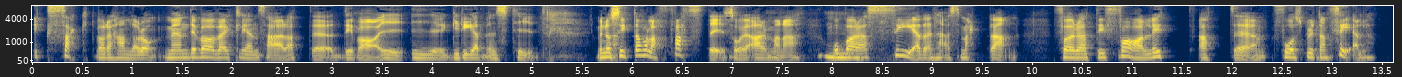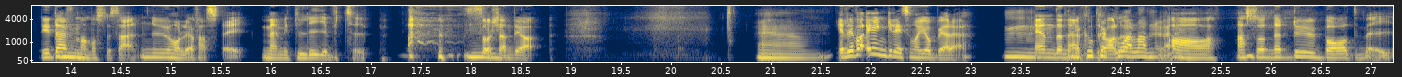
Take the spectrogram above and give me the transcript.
exakt vad det handlar om, men det var verkligen så här att eh, det var i, i grevens tid. Men att sitta och hålla fast dig så i armarna Mm. och bara se den här smärtan. För att det är farligt att eh, få sprutan fel. Det är därför Mm. man måste så här, nu håller jag fast dig med mitt liv typ. så Mm. kände jag. Ehm, Eller det var en grej som var jobbigare mm. än den Är här epiduralen. nu eller? Ja, alltså när du bad mig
